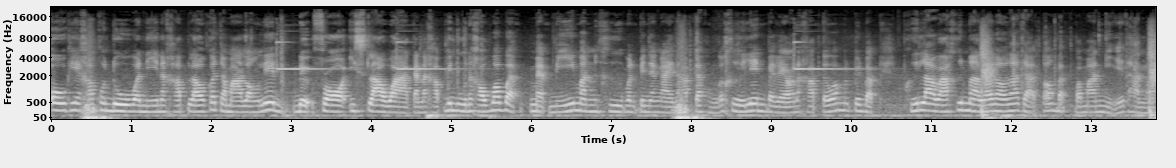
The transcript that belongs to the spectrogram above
โอเคครับ คนดูวันนี้นะครับ เราก็จะมาลองเล่น The Floor is Lava กันนะครับ ไม่รู้นะครับว่าแบบแมปนี้มันคือมันเป็นยังไงนะครับ แต่ผมก็เคยเล่นไปแล้วนะครับ แต่ว่ามันเป็นแบบพื้นลาวาขึ้นมาแล้วเราน่าจะต้องแบบประมาณหนีให้ทันนะ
